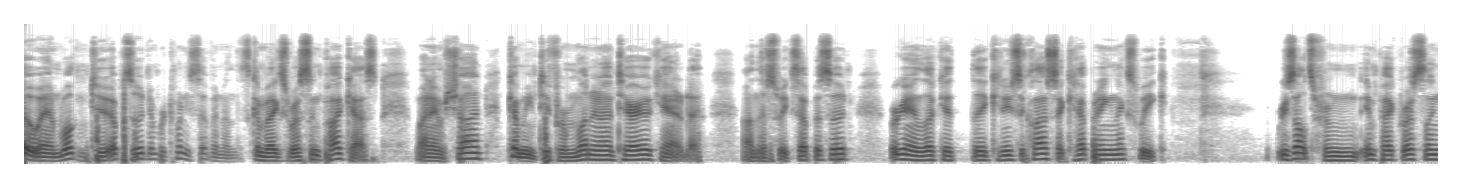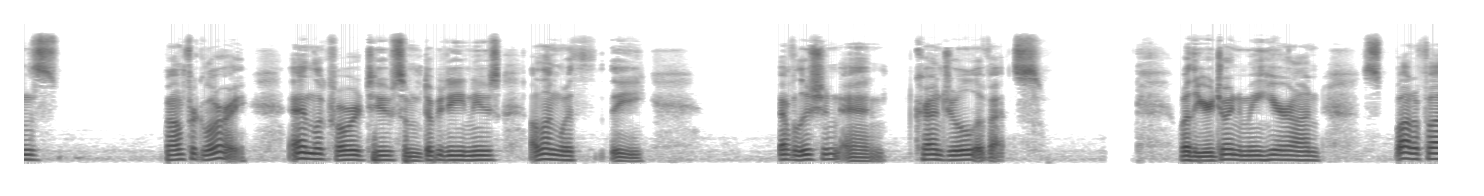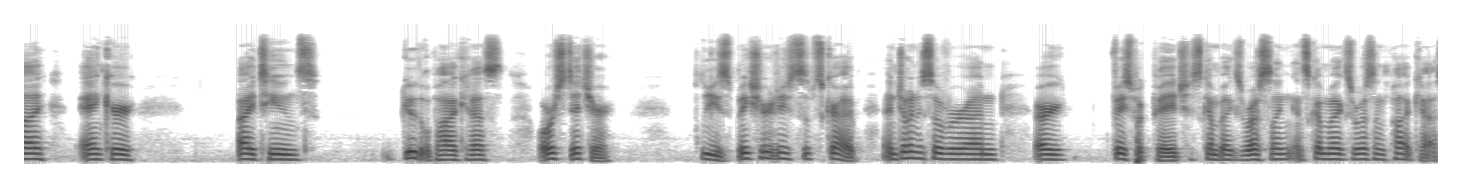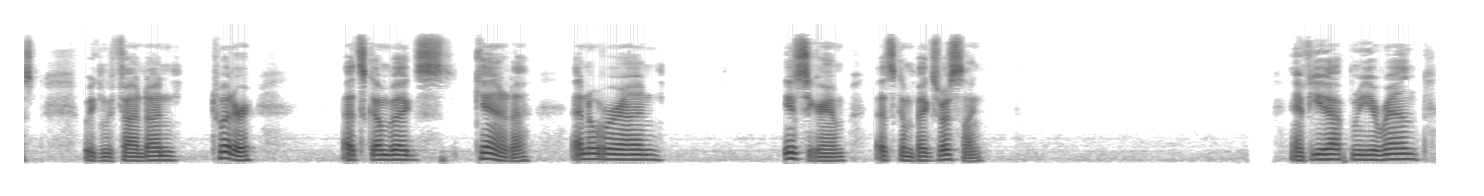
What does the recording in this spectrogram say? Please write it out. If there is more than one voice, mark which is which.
Speaker 1: Hello and welcome to episode number 27 of the Scumbags Wrestling Podcast. My name is Sean, coming to you from London, Ontario, Canada. On this week's episode, we're going to look at the Canusa Classic happening next week, results from Impact Wrestling's Bound for Glory, and look forward to some WWE news along with the Evolution and Crown Jewel events. Whether you're joining me here on Spotify, Anchor, iTunes, Google Podcasts, or Stitcher, please make sure to subscribe and join us over on our Facebook page, Scumbags Wrestling and Scumbags Wrestling Podcast. We can be found on Twitter at Scumbags Canada and over on Instagram at Scumbags Wrestling. And if you happen to be around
